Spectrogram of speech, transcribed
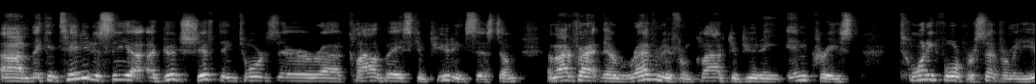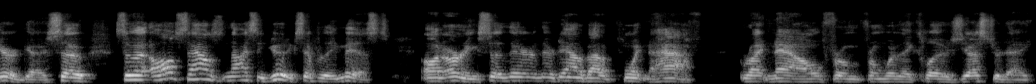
Um, they continue to see a, a good shifting towards their uh, cloud-based computing system. As a matter of fact, their revenue from cloud computing increased 24% from a year ago. So so it all sounds nice and good, except for they missed on earnings. So they're they're down about a point and a half right now from from where they closed yesterday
